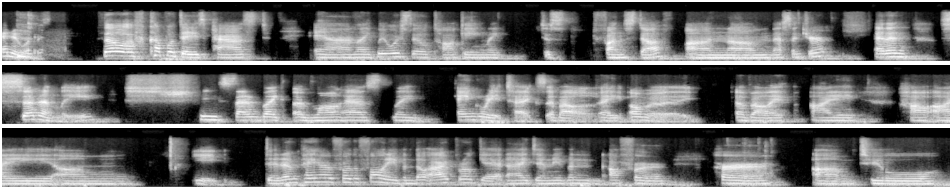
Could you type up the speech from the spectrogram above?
Anyway, so a couple of days passed and like we were still talking like just fun stuff on um, Messenger. And then suddenly she sent like a long as like angry text about like oh about like I how I um didn't pay her for the phone even though I broke it. I didn't even offer her um to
